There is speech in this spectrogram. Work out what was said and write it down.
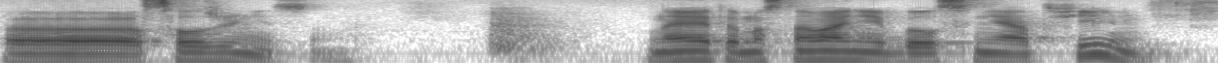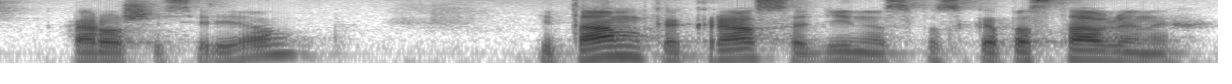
э, Солженицына. На этом основании был снят фильм, хороший сериал. И там как раз один из высокопоставленных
